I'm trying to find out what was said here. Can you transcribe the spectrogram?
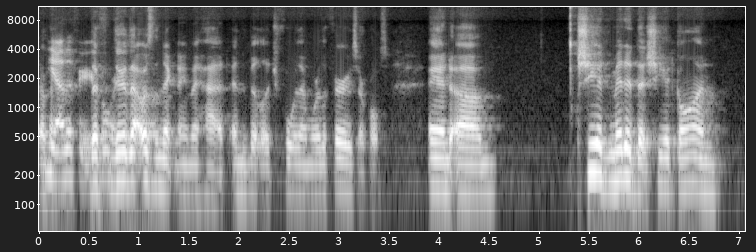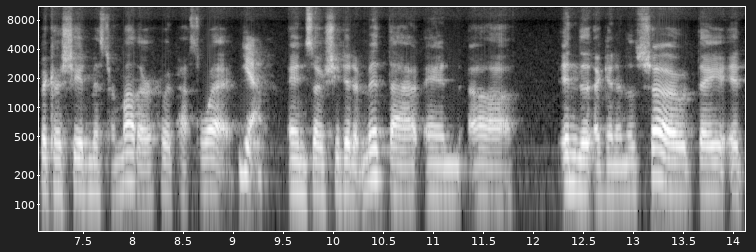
okay. yeah, the fairy The, the- that was the nickname they had in the village for them were the fairy circles and um, she admitted that she had gone because she had missed her mother who had passed away yeah, and so she did admit that and uh, in the again in the show they it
